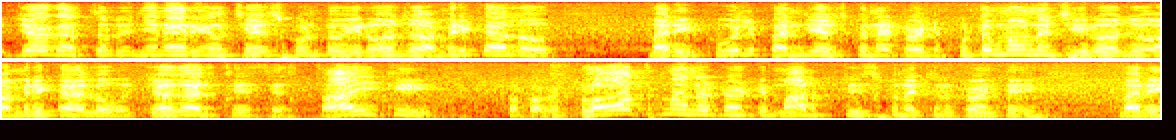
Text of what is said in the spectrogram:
ఉద్యోగస్తులు ఇంజనీరింగ్ చేసుకుంటూ ఈరోజు అమెరికాలో మరి కూలి పని చేసుకునేటువంటి కుటుంబం నుంచి ఈరోజు అమెరికాలో ఉద్యోగాలు చేసే స్థాయికి ఒక విప్లవాత్మకమైనటువంటి మార్పు తీసుకుని వచ్చినటువంటి మరి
